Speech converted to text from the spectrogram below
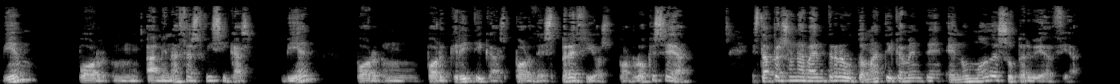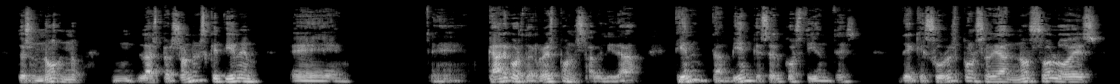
bien por mm, amenazas físicas, bien por, mm, por críticas, por desprecios, por lo que sea, esta persona va a entrar automáticamente en un modo de supervivencia. Entonces, no, no, las personas que tienen eh, eh, cargos de responsabilidad tienen también que ser conscientes de que su responsabilidad no solo es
